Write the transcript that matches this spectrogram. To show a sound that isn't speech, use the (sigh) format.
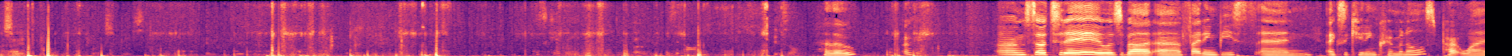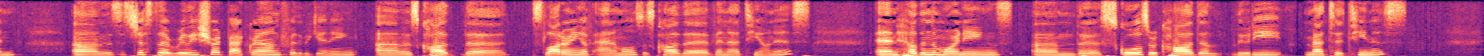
On? Hello? Okay. Um, so today it was about uh, fighting beasts and executing criminals, part one. Um, this is just a really short background for the beginning. Um, it was called the slaughtering of animals. It was called the Venationes, and held in the mornings. Um, the schools were called the Ludi Matutinas,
